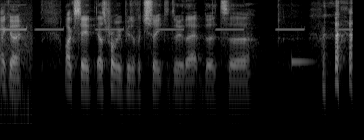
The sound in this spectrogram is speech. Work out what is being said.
Okay. Like I said, that's probably a bit of a cheat to do that, but... Uh...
